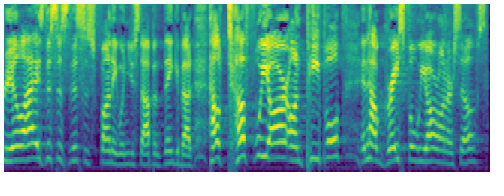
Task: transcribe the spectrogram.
Realized this is this is funny when you stop and think about it, how tough we are on people and how graceful we are on ourselves?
